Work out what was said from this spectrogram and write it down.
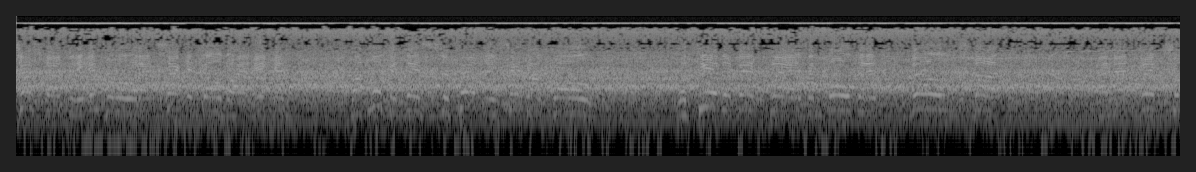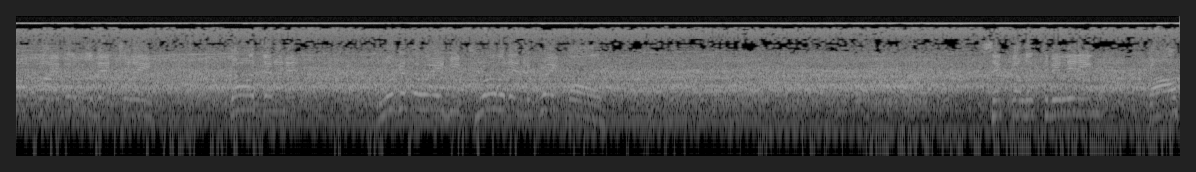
just after the interval with that second goal by Aitken. But look at this superbly set up goal with three of the best players involved in it. Milne, Stunner, and that great shot by Milne eventually. Dodds in on it. Look at the way he drove it in, a great ball. Sinker looked to be leading. Gough.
